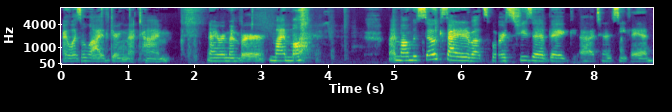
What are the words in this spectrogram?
I was alive during that time, and I remember my mom. My mom was so excited about sports. She's a big uh, Tennessee fan,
